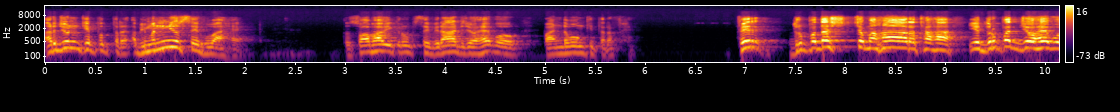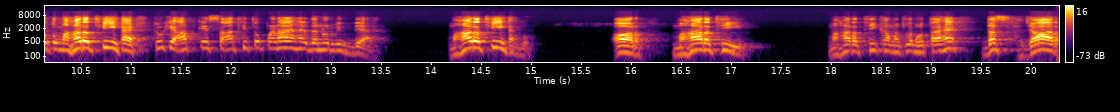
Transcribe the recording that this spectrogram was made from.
अर्जुन के पुत्र अभिमन्यु से हुआ है। तो स्वाभाविक रूप से विराट जो है, वो पांडवों की तरफ़ है। फिर द्रुपदश्च महारथ। ये द्रुपद जो है, वो तो महारथी है, क्योंकि आपके साथ ही तो पढ़ा है धनुर्विद्या। महारथी है वो। और महारथी महारथी का मतलब होता है दस हज़ार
